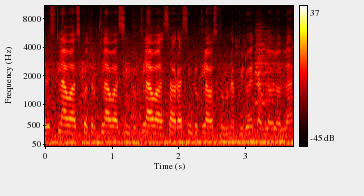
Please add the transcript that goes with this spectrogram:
tres clavas, cuatro clavas, cinco clavas, ahora cinco clavas con una pirueta, bla, bla, bla.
